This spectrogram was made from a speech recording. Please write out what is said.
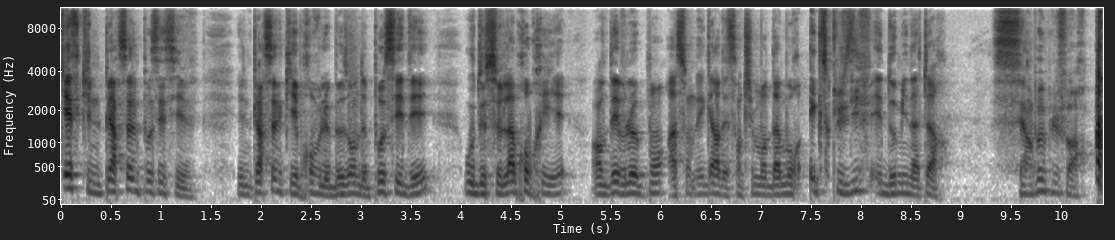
Qu'est-ce qu'une personne possessive? Une personne qui éprouve le besoin de posséder ou de se l'approprier en développant à son égard des sentiments d'amour exclusifs et dominateurs. C'est un peu plus fort.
